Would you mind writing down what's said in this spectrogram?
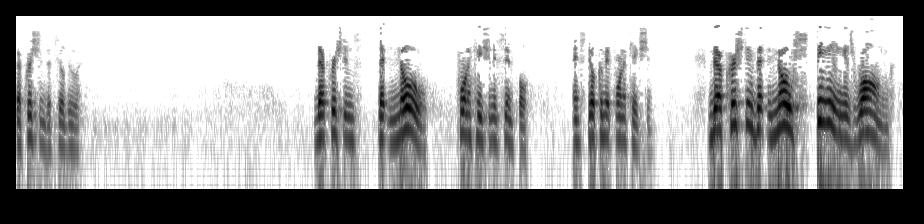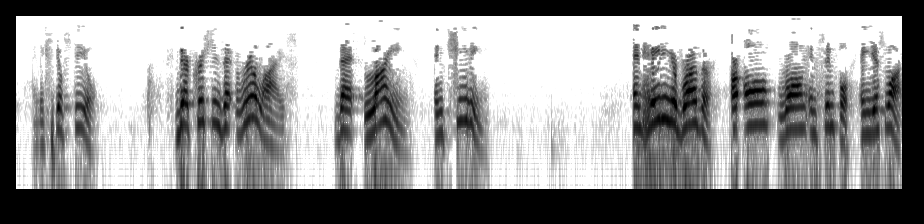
There are Christians that still do it. There are Christians that know fornication is sinful and still commit fornication. There are Christians that know stealing is wrong and they still steal. There are Christians that realize that lying and cheating and hating your brother are all wrong and sinful. And guess what?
